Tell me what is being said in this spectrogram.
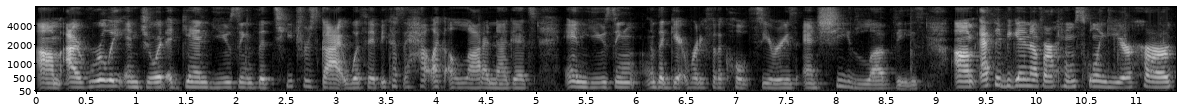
Um, I really enjoyed, again, using the teacher's guide with it because it had like a lot of nuggets in using the Get Ready for the Code series, and she loved these. Um, at the beginning of our homeschooling year, her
